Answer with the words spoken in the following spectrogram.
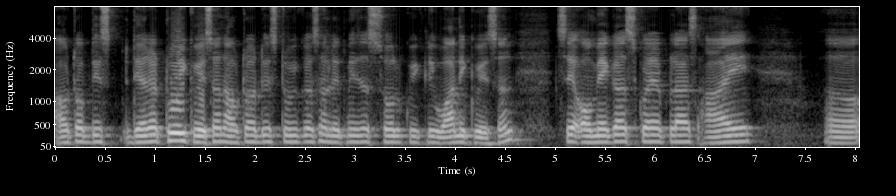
out of this there are two equation out of this two equation let me just solve quickly one equation. Say omega square plus i uh,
